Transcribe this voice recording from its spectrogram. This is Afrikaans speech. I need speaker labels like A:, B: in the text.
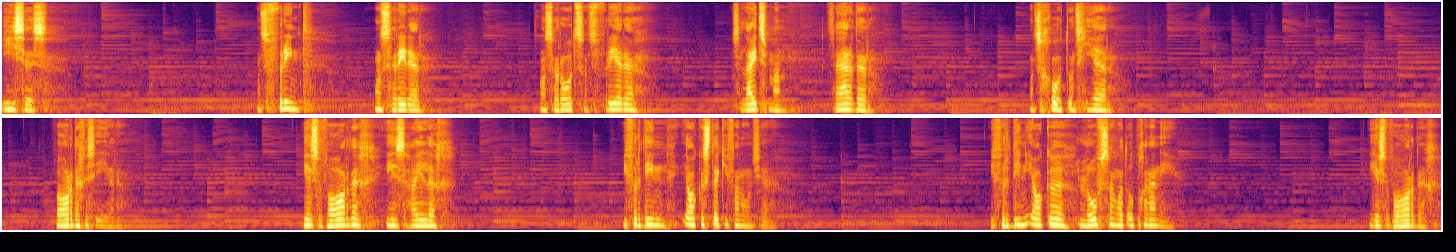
A: Jesus. Ons vriend, ons redder, ons rots, ons vrede, ons leidsman, ons herder, ons God, ons Heer. Waardig is U, Here. U is waardig, U is heilig. U verdien elke stukkie van ons, Here. U verdien elke lofsang wat opgaan aan U. U is waardig.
